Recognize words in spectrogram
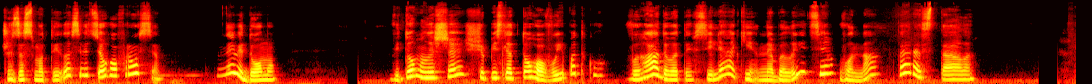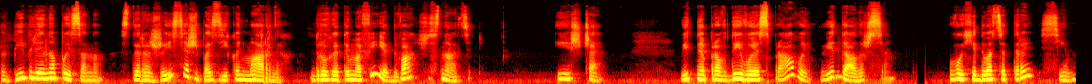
Чи засмутилась від цього Фрося? Невідомо. Відомо лише, що після того випадку вигадувати всілякі небелиці вона перестала. В Біблії написано Стережися ж базікань марних. 2 Тимофія 2,16. І ще від неправдивої справи віддалишся. Вихід 23.7.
